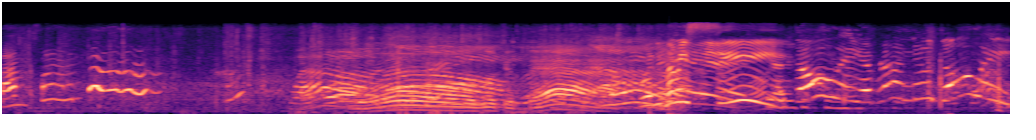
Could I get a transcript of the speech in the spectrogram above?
Bum, bum, bum. Wow. Oh, look at that. Let me see. Dolly, a brand new dolly.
